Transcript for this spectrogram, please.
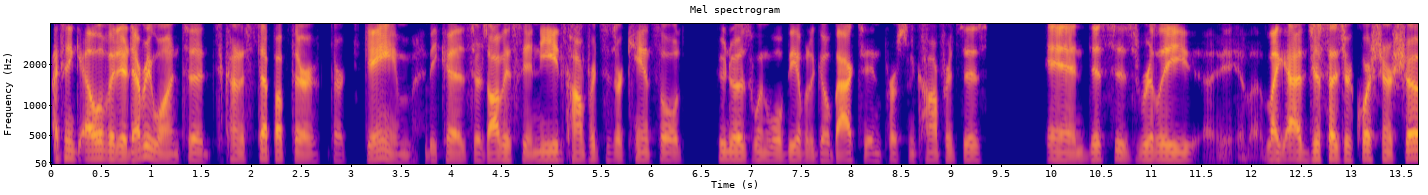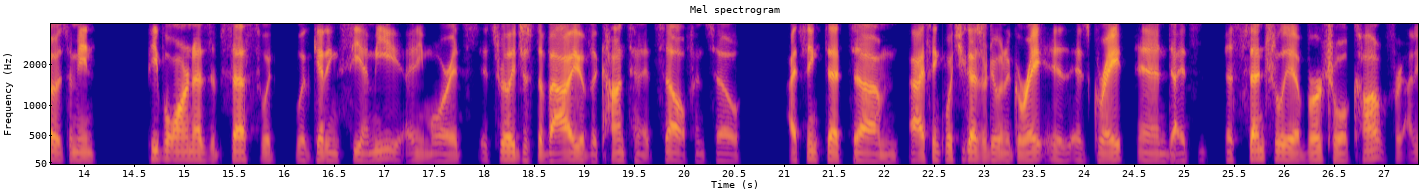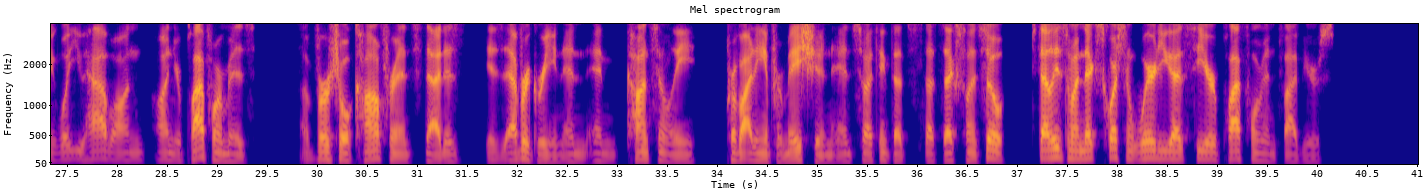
I think, elevated everyone to, to kind of step up their their game because there's obviously a need. Conferences are canceled. Who knows when we'll be able to go back to in person conferences? And this is really uh, like uh, just as your questioner shows. I mean, people aren't as obsessed with with getting CME anymore. It's it's really just the value of the content itself. And so I think that um, I think what you guys are doing great is, is great, and it's essentially a virtual conference. I mean, what you have on on your platform is a virtual conference that is is evergreen and and constantly providing information. And so I think that's that's excellent. So that leads to my next question: Where do you guys see your platform in five years?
